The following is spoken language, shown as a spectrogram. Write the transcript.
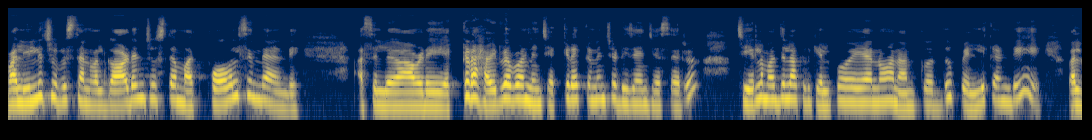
వాళ్ళ ఇల్లు చూపిస్తాను. వాళ్ళ గార్డెన్ చూస్తే మాకు పోవలసిందే అండి. అసలు ఆవిడ ఎక్కడ హైదరాబాద్ నుంచి ఎక్కడెక్కడి నుంచో డిజైన్ చేశారు. చీరల మధ్యలో అక్కడికి వెళ్ళిపోయాను అని అనుకోవద్దు. పెళ్ళికండి. వాళ్ళ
